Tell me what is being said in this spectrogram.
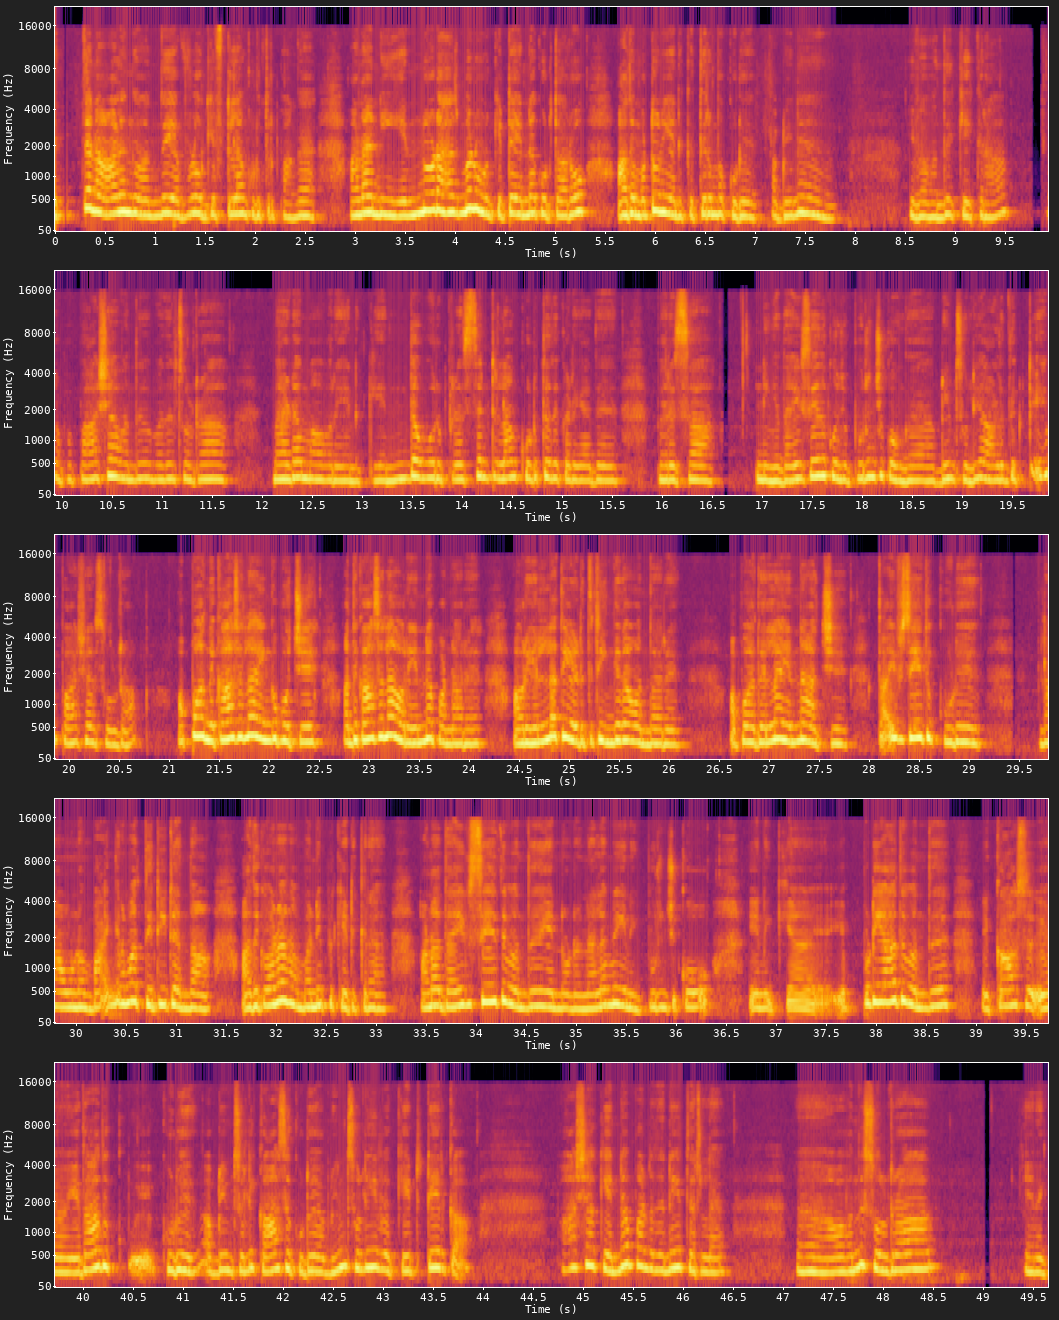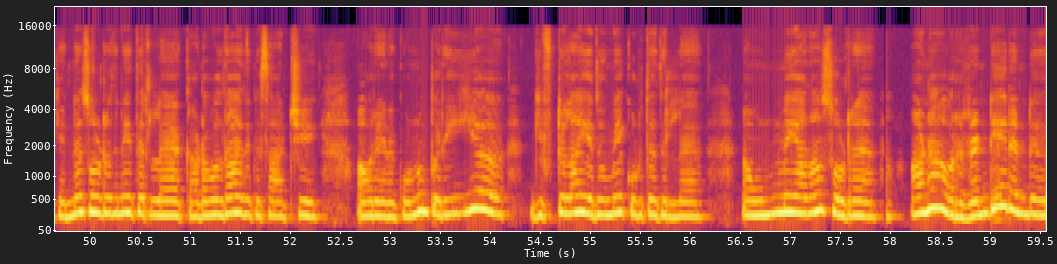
எத்தனை ஆளுங்க வந்து எவ்வளோ கிஃப்ட்லாம் கொடுத்துருப்பாங்க? ஆனால் நீ என்னோட ஹஸ்பண்ட் உன்கிட்ட என்ன கொடுத்தாரோ அதை மட்டும் நீ எனக்கு திரும்ப கொடு அப்படின்னு இவன் வந்து கேட்குறா அப்போ பாஷா வந்து பதில் சொல்கிறா மேடம் அவர் எனக்கு எந்த ஒரு ப்ரெசண்ட்லாம் கொடுத்தது கிடையாது. பெருசாக நீங்கள் தயவுசெய்து கொஞ்சம் புரிஞ்சுக்கோங்க அப்படின்னு சொல்லி அழுதுகிட்டே பாஷா சொல்கிறான் அப்போ அந்த காசெல்லாம் எங்கே போச்சு? அந்த காசெல்லாம் அவர் என்ன பண்ணார்? அவர் எல்லாத்தையும் எடுத்துகிட்டு இங்கே தான் வந்தார். அப்போ அதெல்லாம் என்ன ஆச்சு? தயவு செய்து கொடு. நான் உன்னை பயங்கரமாக திட்டிட்டேன் தான் அதுக்கு வேணால் நான் மன்னிப்பு கேட்டுக்கிறேன். ஆனால் தயவு செய்து வந்து என்னோட நிலைமை எனக்கு புரிஞ்சுக்கோ. எனக்கு எப்படியாவது வந்து காசு ஏதாவது கொடு அப்படின்னு சொல்லி காசு கொடு அப்படின்னு சொல்லி இவ கேட்டுகிட்டே இருக்கா. பாஷாக்கு என்ன பண்ணுறதுனே தெரில அவள் வந்து சொல்கிறா எனக்கு என்ன சொல்கிறதுனே தெரில கடவுள் தான் இதுக்கு சாட்சி. அவர் எனக்கு ஒன்றும் பெரிய கிஃப்டெல்லாம் எதுவுமே கொடுத்ததில்ல. நான் உண்மையாக தான் சொல்கிறேன் ஆனால் அவர் ரெண்டே ரெண்டு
